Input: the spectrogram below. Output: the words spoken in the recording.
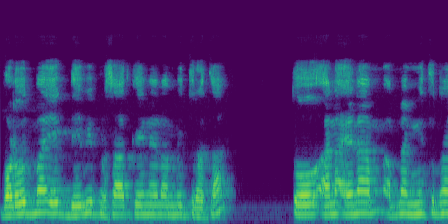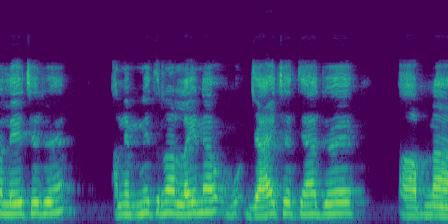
વડોદમાં એક દેવી પ્રસાદ કહીને એના મિત્ર હતા. તો એના એના આપણા મિત્રને લે છે જો અને મિત્રને લઈને જાય છે ત્યાં જો એ આપણા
